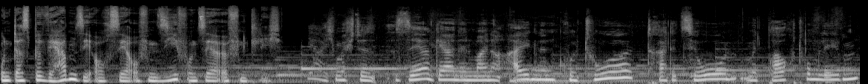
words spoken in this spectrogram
Und das bewerben sie auch sehr offensiv und sehr öffentlich. Ja, ich möchte sehr gerne in meiner eigenen Kultur, Tradition mit Brauchtum leben.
